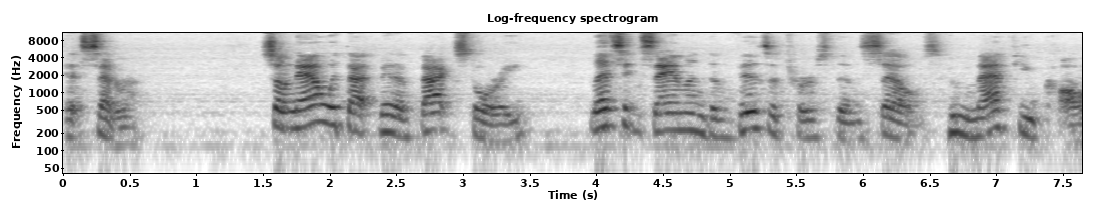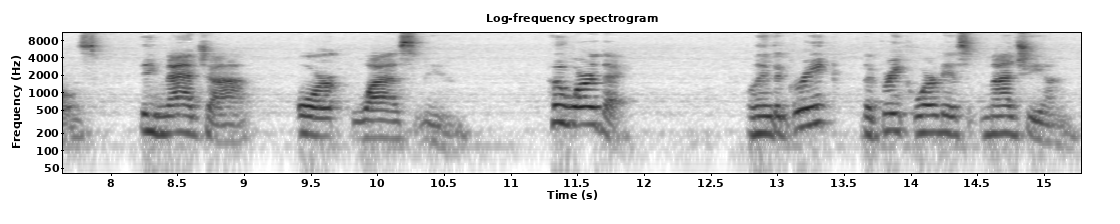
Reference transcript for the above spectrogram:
etc. So now with that bit of backstory, let's examine the visitors themselves, who Matthew calls the Magi or wise men. Who were they? Well, in the Greek, the Greek word is magion,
